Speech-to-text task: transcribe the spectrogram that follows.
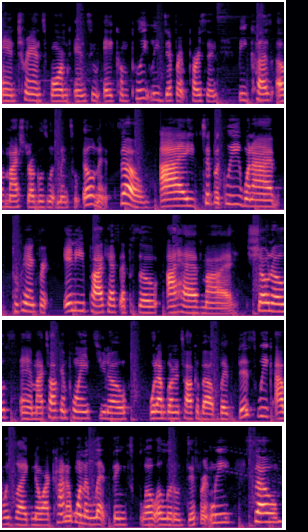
and transformed into a completely different person because of my struggles with mental illness. So, I typically, when I'm preparing for any podcast episode, I have my show notes and my talking points, you know, what I'm going to talk about. But this week, I was like, no, I kind of want to let things flow a little differently. So,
